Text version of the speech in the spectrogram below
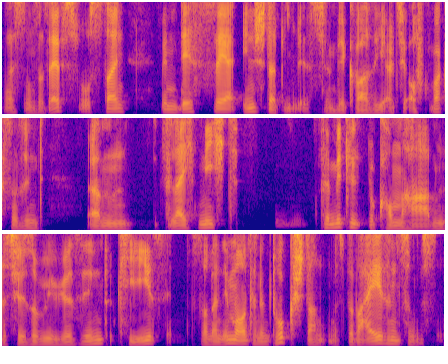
das ist unser Selbstbewusstsein, wenn das sehr instabil ist, wenn wir quasi, als wir aufgewachsen sind, ähm, vielleicht nicht vermittelt bekommen haben, dass wir so wie wir sind okay sind, sondern immer unter dem Druck standen, das beweisen zu müssen,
